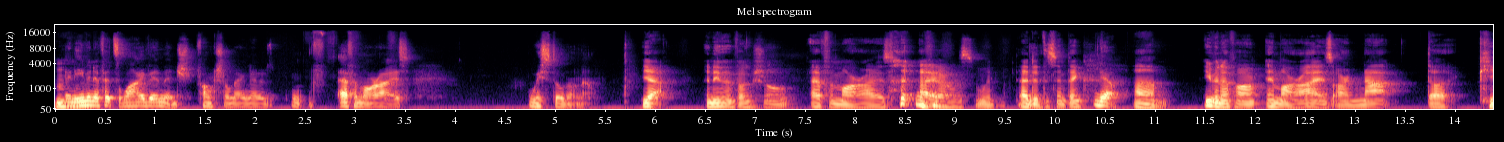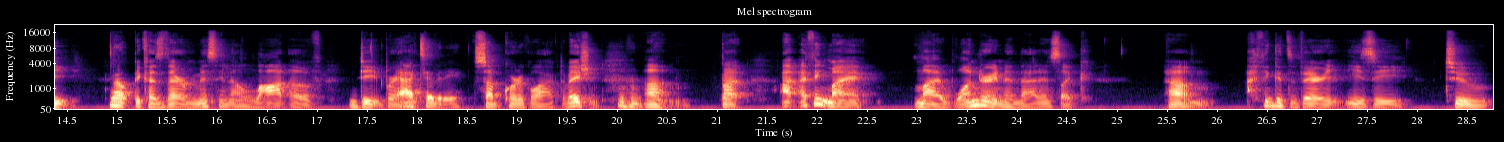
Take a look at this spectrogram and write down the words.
Mm-hmm. And even if it's live image functional magnetic fMRIs, we still don't know. Yeah. And even functional fMRIs, I almost went, I did the same thing. Yeah. Um, even if our MRIs are not the key. No. Because they're missing a lot of deep brain activity, subcortical activation. Mm-hmm. Um, but I, I, think my my wondering in that is like, um, I think it's very easy to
